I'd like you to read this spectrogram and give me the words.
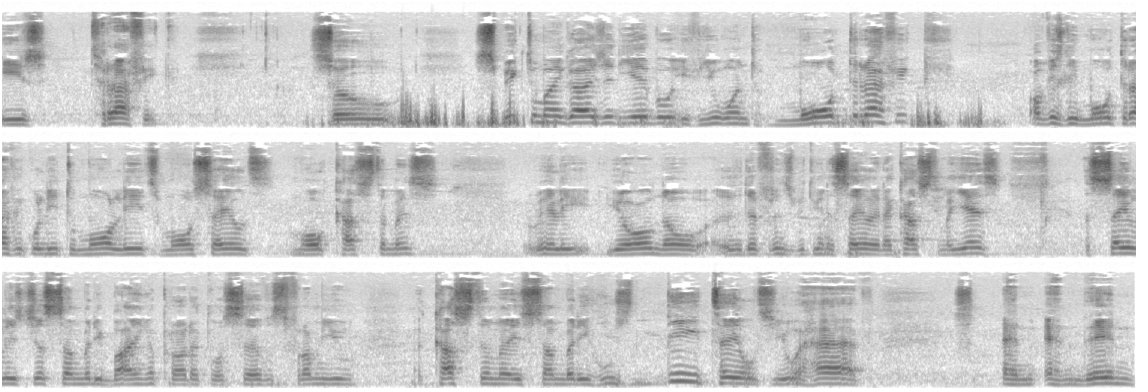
is traffic. So, speak to my guys at Yeahbo if you want more traffic. Obviously, more traffic will lead to more leads, more sales, more customers. Really, you all know the difference between a sale and a customer. Yes, a sale is just somebody buying a product or service from you a customer is somebody whose details you have, and, and then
